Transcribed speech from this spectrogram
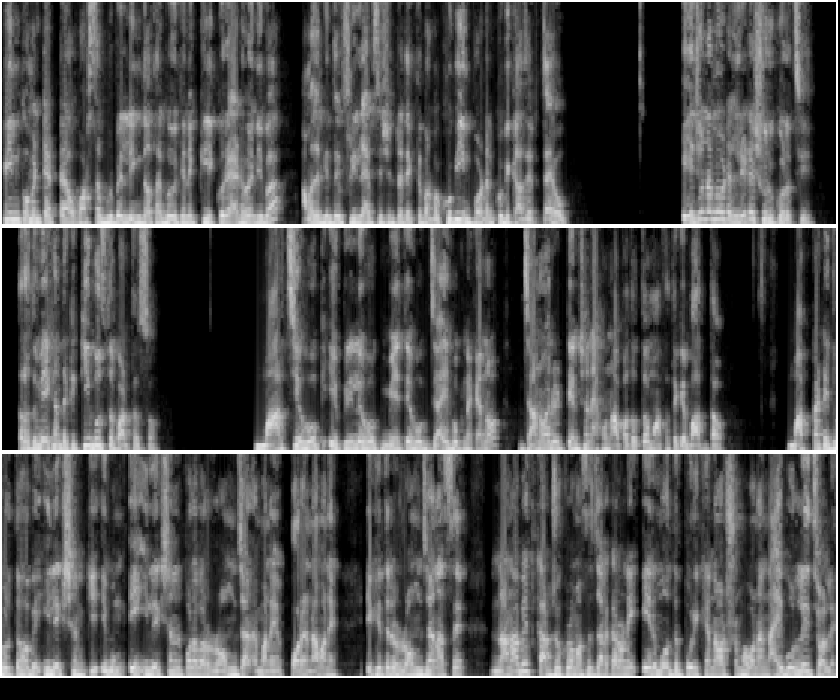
পিন কমেন্টে একটা হোয়াটসঅ্যাপ গ্রুপের লিঙ্ক দেওয়া থাকবে, ওইখানে ক্লিক করে অ্যাড হয়ে নিবা। আমাদের কিন্তু ফ্রি লাইভ সেশনটা দেখতে পারবা। খুবই ইম্পর্টেন্ট খুবই কাজের। যাই হোক। এই জন্য আমি ওটা লেটে শুরু করেছি। তাহলে তুমি এখান থেকে কি বুঝতে পারতেছো? মার্চে হোক, এপ্রিলে হোক, মেতে হোক, যাই হোক না কেন, জানুয়ারির টেনশন এখন আপাতত মাথা থেকে বাদ দাও। মাপকাঠি ধরতে হবে ইলেকশনকে এবং এই ইলেকশনের পর আবার রমজান মানে পরে না মানে এক্ষেত্রে রমজান আছে। নানাবিধ কার্যক্রম আছে যার কারণে এর মধ্যে পরীক্ষা নেওয়ার সম্ভাবনা নাই বললেই চলে।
